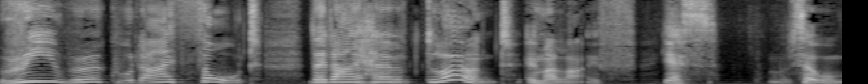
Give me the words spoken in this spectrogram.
rework what I thought that I had learned in my life. Yes so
